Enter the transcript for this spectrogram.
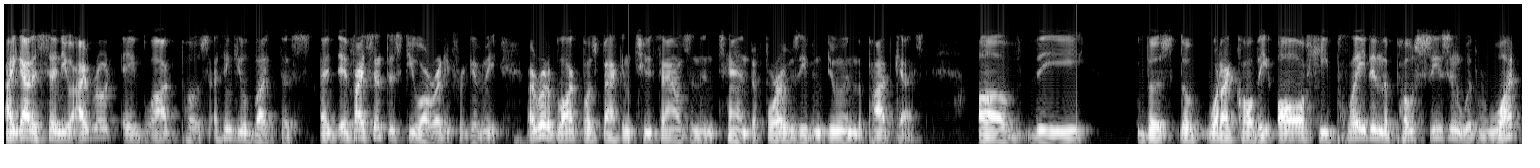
I got to send you. I wrote a blog post. I think you'll like this. And If I sent this to you already, forgive me. I wrote a blog post back in 2010, before I was even doing the podcast, of the the the what I call the all he played in the postseason with what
